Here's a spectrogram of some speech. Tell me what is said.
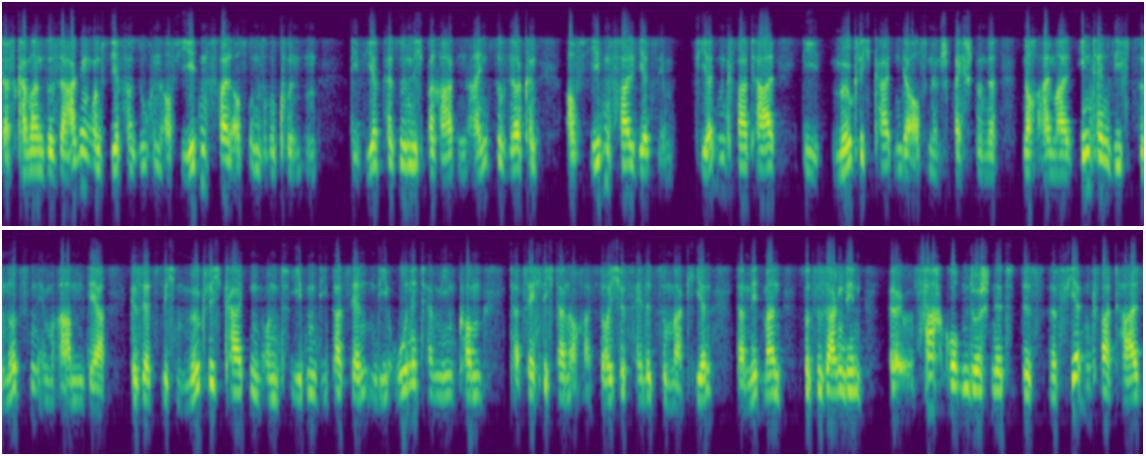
Das kann man so sagen und wir versuchen auf jeden Fall auf unsere Kunden, die wir persönlich beraten, einzuwirken. Auf jeden Fall jetzt im vierten Quartal die Möglichkeiten der offenen Sprechstunde noch einmal intensiv zu nutzen im Rahmen der gesetzlichen Möglichkeiten und eben die Patienten, die ohne Termin kommen, tatsächlich dann auch als solche Fälle zu markieren, damit man sozusagen den äh, Fachgruppendurchschnitt des äh, vierten Quartals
